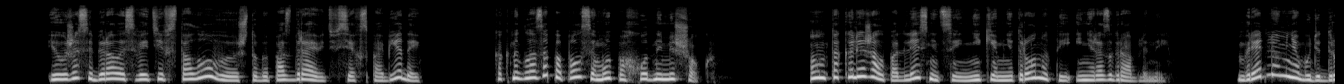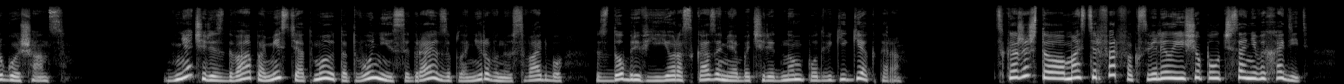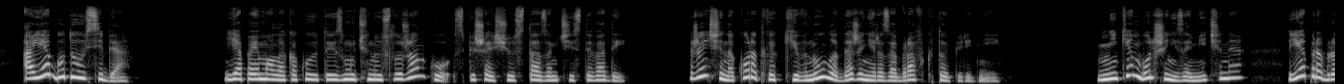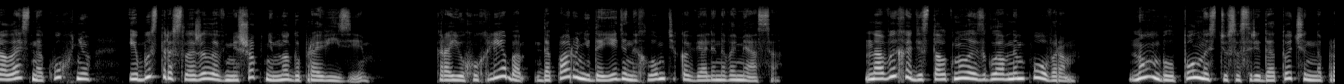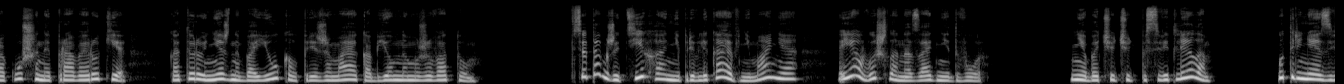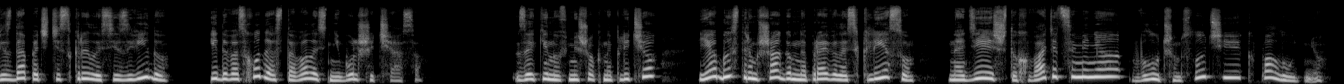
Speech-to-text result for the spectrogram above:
и уже собиралась войти в столовую, чтобы поздравить всех с победой, как на глаза попался мой походный мешок. Он так и лежал под лестницей, никем не тронутый и не разграбленный. Вряд ли у меня будет другой шанс. Дня через два поместье отмоют от вони и сыграют запланированную свадьбу, сдобрив ее рассказами об очередном подвиге Гектора. Скажи, что мастер Ферфакс велел еще полчаса не выходить, а я буду у себя. Я поймала какую-то измученную служанку, спешащую с тазом чистой воды. Женщина коротко кивнула, даже не разобрав, кто перед ней. Никем больше не замеченная, я пробралась на кухню и быстро сложила в мешок немного провизии. Краюху хлеба да пару недоеденных ломтиков вяленого мяса. На выходе столкнулась с главным поваром, но он был полностью сосредоточен на прокушенной правой руке, которую нежно баюкал, прижимая к объемному животу. Все так же тихо, не привлекая внимания, я вышла на задний двор. Небо чуть-чуть посветлело, утренняя звезда почти скрылась из виду, и до восхода оставалось не больше часа. Закинув мешок на плечо, я быстрым шагом направилась к лесу, надеясь, что хватится меня, в лучшем случае, к полудню.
